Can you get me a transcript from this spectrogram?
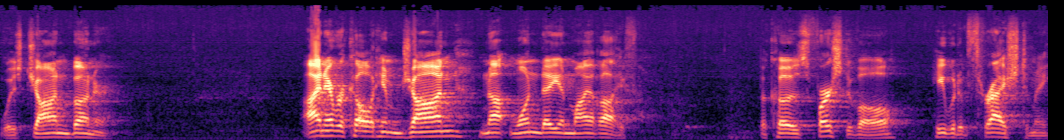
was John Bunner. I never called him John, not one day in my life, because, first of all, he would have thrashed me.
